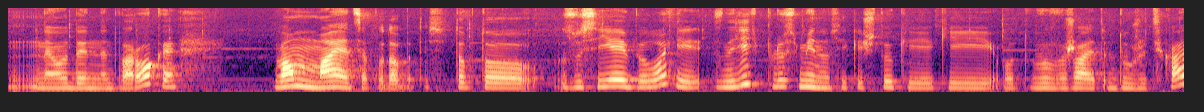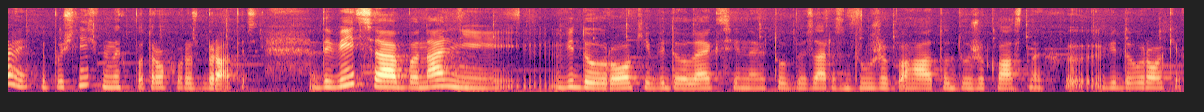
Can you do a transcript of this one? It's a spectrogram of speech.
не один, не два роки. Вам має це подобатись. Тобто з усієї біології знайдіть плюс-мінус якісь штуки, які от ви вважаєте дуже цікаві, і почніть в них потроху розбиратись. Дивіться банальні відеоуроки, відеолекції на Ютубі. Зараз дуже багато дуже класних е, відеоуроків.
